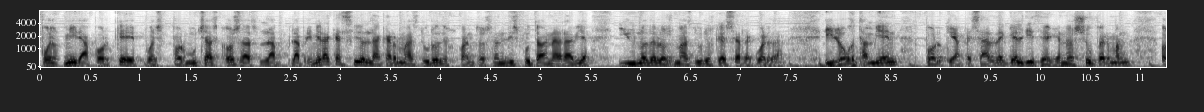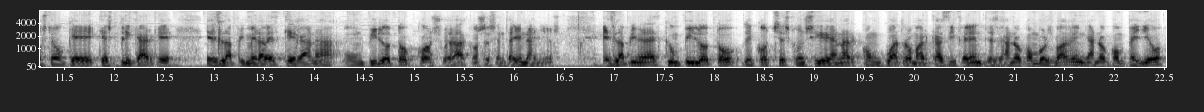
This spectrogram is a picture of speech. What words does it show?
Pues mira, ¿por qué? Pues por muchas cosas. La, la primera que ha sido el Dakar más duro de cuantos han disputado en Arabia y uno de los más duros que se recuerdan. Y luego también porque a pesar de que él dice que no es Superman, os tengo que, explicar que es la primera vez que gana un piloto con su edad, con 61 años. Es la primera vez que un piloto de coches consigue ganar con cuatro marcas diferentes. Ganó con Volkswagen, ganó con Peugeot,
